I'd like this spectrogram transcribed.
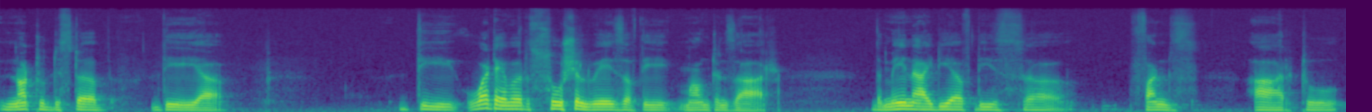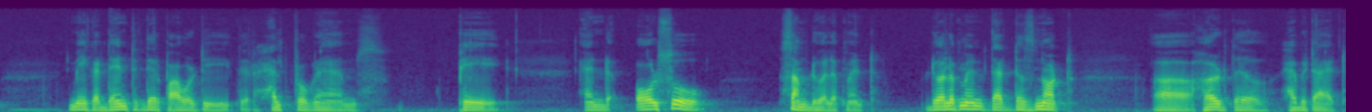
not to disturb the uh, the whatever social ways of the mountains are. The main idea of these uh, funds are to make a dent in their poverty, their health programs, pay, and also some development. Development that does not uh, hurt the habitat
